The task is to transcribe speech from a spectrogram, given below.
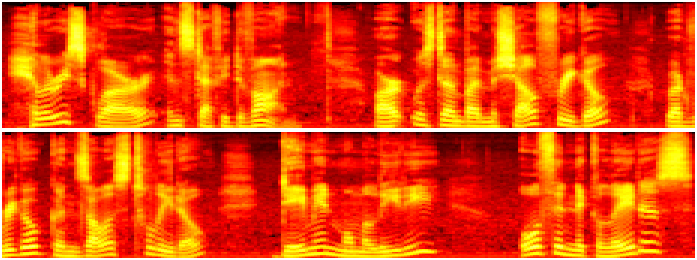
Hilary Sklar, and Steffie de Vaan. Art was done by Michelle Frigo, Rodrigo Gonzalez Toledo, Damian Momolidi, Othan Nicolaitis,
